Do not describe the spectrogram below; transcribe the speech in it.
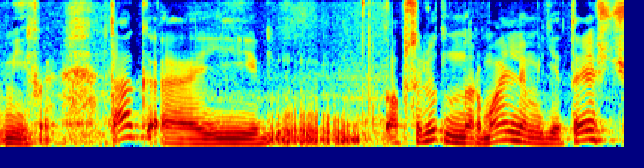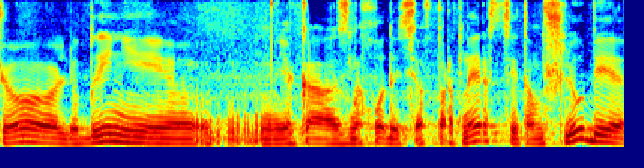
міфи. Так, е, і абсолютно нормальним є те, що людині, яка знаходиться в партнерстві, там в шлюбі,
